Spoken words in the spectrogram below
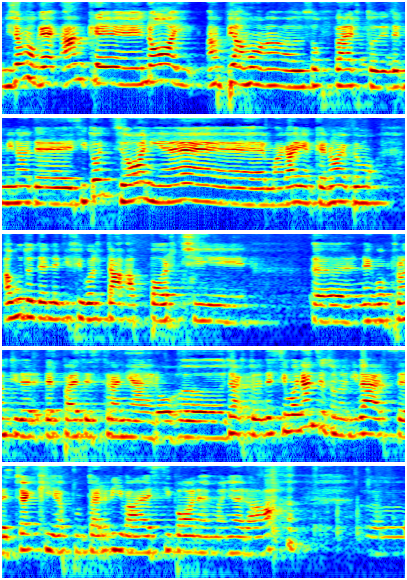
diciamo che anche noi abbiamo eh, sofferto determinate situazioni e magari anche noi abbiamo avuto delle difficoltà a porci eh, nei confronti de del paese straniero. Eh, certo, le testimonianze sono diverse, c'è chi appunto arriva e si pone in maniera eh,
